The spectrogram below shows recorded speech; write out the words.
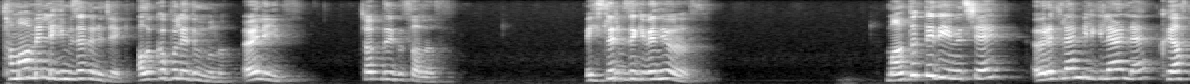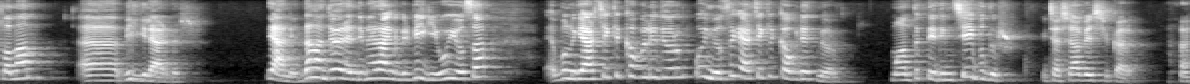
tamamen lehimize dönecek. Alıp kabul edin bunu. Öyleyiz. Çok duygusalız. Ve hislerimize güveniyoruz. Mantık dediğimiz şey öğretilen bilgilerle kıyaslanan e, bilgilerdir. Yani daha önce öğrendiğim herhangi bir bilgiye uyuyorsa e, bunu gerçeklik kabul ediyorum. Uymuyorsa gerçeklik kabul etmiyorum. Mantık dediğimiz şey budur. Üç aşağı beş yukarı.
